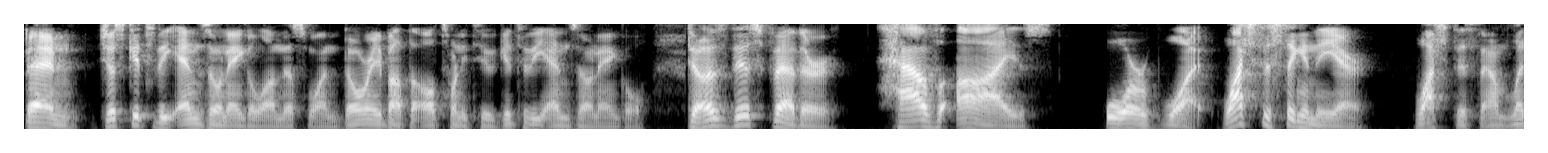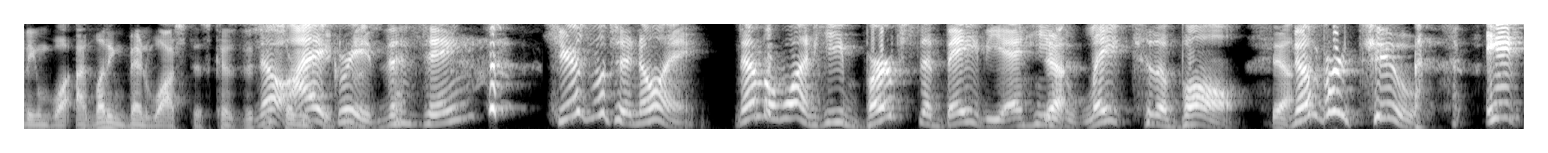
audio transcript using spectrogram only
Ben, just get to the end zone angle on this one. Don't worry about the all 22. Get to the end zone angle. Does this feather have eyes or what? Watch this thing in the air. Watch this. I'm letting I'm letting Ben watch this because this no, is so I agree. The thing, here's what's annoying. Number one, he burps the baby and he's Yeah. late to the ball. Yeah. Number two, it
